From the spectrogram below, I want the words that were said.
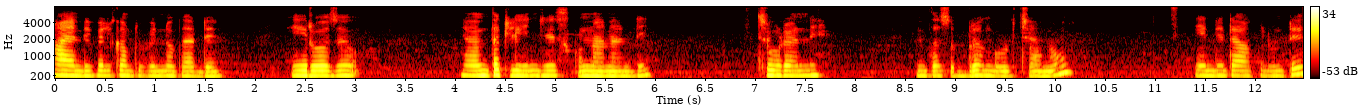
హాయ్ అండి. Welcome to Vinno garden. ఈరోజు అంతా క్లీన్ చేసుకున్నానండి. చూడండి ఎంత శుభ్రంగా ఊడ్చాను. ఎండిట ఆకులు ఉంటే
